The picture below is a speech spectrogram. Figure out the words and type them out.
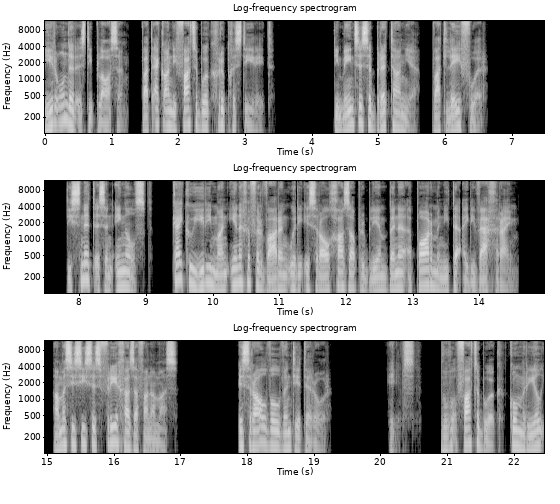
Hieronder is die plasing wat ek aan die Facebook groep gestuur het. Die mense se Brittanje, wat lê voor? Die snit is in Engels. Kyk hoe hierdie man enige verwarring oor die Israel-Gaza probleem binne 'n paar minute uit die weg ruim. Hamasisis is vrye Gaza van Hamas. Israel wil wind terror. Hips. Facebook kom reël 17372176906373.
